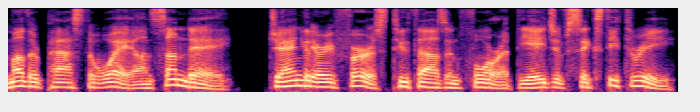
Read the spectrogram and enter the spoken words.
Mother passed away on Sunday, January 1, 2004, at the age of 63.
